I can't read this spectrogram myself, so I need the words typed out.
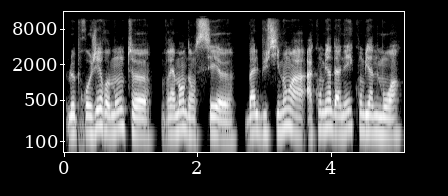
le projet remonte euh, vraiment dans ses balbutiements à, combien d'années, combien de mois?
